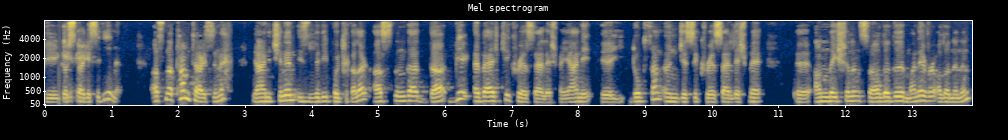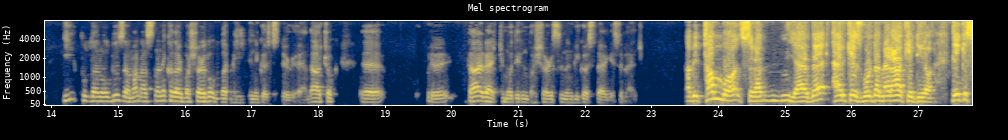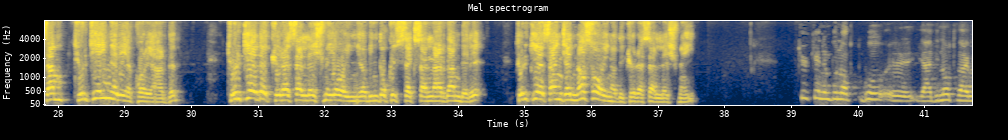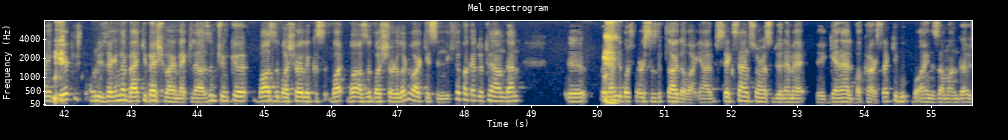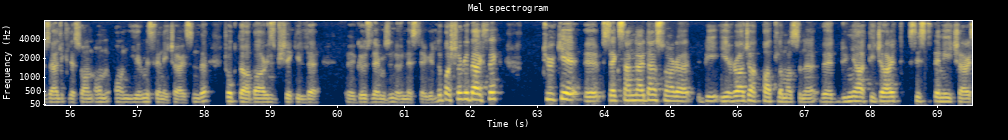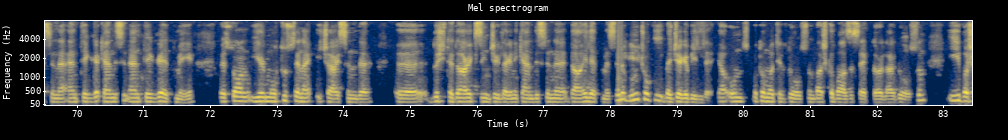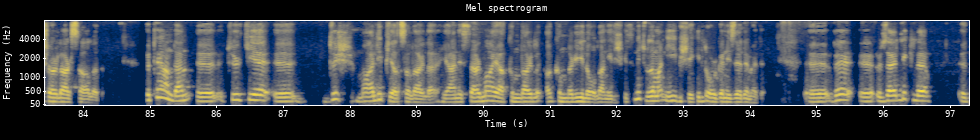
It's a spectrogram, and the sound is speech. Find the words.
bir göstergesi değil mi? Aslında tam tersine yani Çin'in izlediği politikalar aslında da bir evvelki küreselleşme yani e, 90 öncesi küreselleşme e, anlayışının sağladığı manevra alanının iyi kullanıldığı zaman aslında ne kadar başarılı olabildiğini gösteriyor. Yani daha çok e, e, daha evvelki modelin başarısının bir göstergesi bence. Tabii tam bu sıra yerde herkes burada merak ediyor. Peki sen Türkiye'yi nereye koyardın? Türkiye'de küreselleşmeyi oynuyor 1980'lerden beri. Türkiye sence nasıl oynadı küreselleşmeyi? Türkiye'nin bu not bu e, yani bir not vermek gerekirse onun üzerinde belki beş vermek lazım. Çünkü bazı başarılı bazı başarıları var kesinlikle. Fakat öte yandan e, önemli başarısızlıklar da var. Yani 80 sonrası döneme e, genel bakarsak ki bu, bu aynı zamanda özellikle son 10-20 sene içerisinde çok daha bariz bir şekilde e, gözlerimizin önüne serildi. Başarı dersek Türkiye 80'lerden e, sonra bir ihracat patlamasını ve dünya ticaret sistemi içerisine entegre, kendisini entegre etmeyi ve son 20-30 sene içerisinde e, dış tedarik zincirlerini kendisine dahil etmesini bunu çok iyi becerebildi. Ya onun otomotivde olsun, başka bazı sektörlerde olsun iyi başarılar sağladı. Öte yandan e, Türkiye e, dış mali piyasalarla yani sermaye akımlar, akımlarıyla olan ilişkisini hiçbir zaman iyi bir şekilde organize edemedi. Ve özellikle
